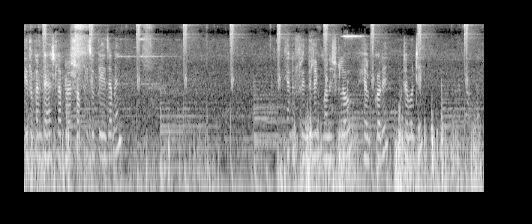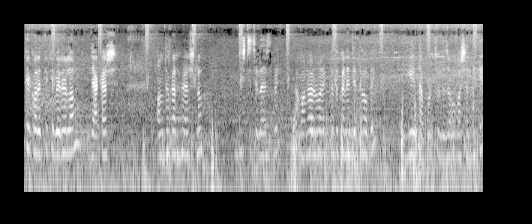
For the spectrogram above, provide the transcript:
এই দোকানটায় আসলে আপনারা সব কিছু পেয়ে যাবেন। এখানে ফ্রিদিলিক মানুষগুলোও হেল্প করে মোটামুটি। ঘরের থেকে বেরোলাম যে আকাশ অন্ধকার হয়ে আসলো, বৃষ্টি চলে আসবে। আমার আরও একটা দোকানে যেতে হবে, গিয়ে তারপর চলে যাব বাসার দিকে।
